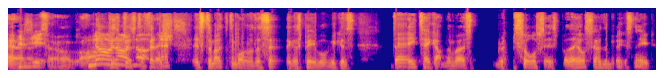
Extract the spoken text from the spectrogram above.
uh, you, so, uh, no, just, no, just no, to finish, it's the most important of the sickest people because they take up the most resources, but they also have the biggest need.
